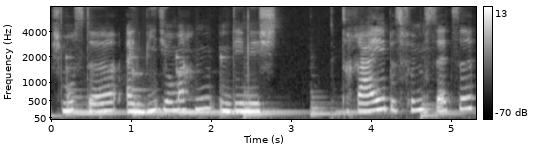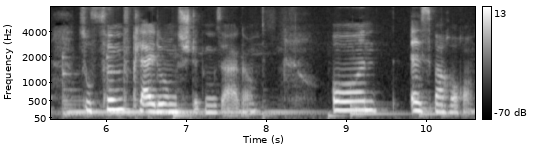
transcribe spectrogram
Ich musste ein Video machen, in dem ich drei bis fünf Sätze zu fünf Kleidungsstücken sage. Und es war Horror.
